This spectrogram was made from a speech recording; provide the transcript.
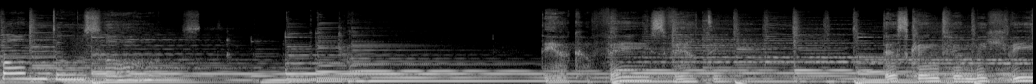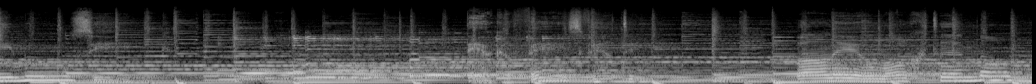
wann du sagst, klingt für mich wie Musik. Der Kaffee ist fertig, war um 8, noch.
